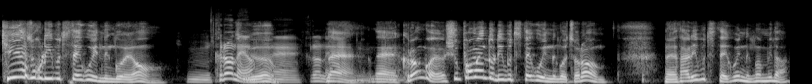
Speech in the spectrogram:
계속 reboot 되고 있는 거예요. 음 그러네요. 지금. 네 그러네. 네, 음. 네, 그런 거예요. 슈퍼맨도 reboot 되고 있는 것처럼, 네, 다 reboot 되고 있는 겁니다.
